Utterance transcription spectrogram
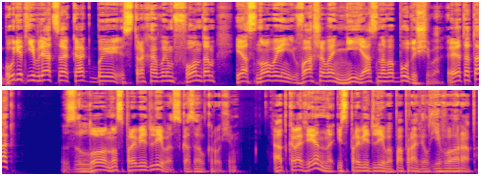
будет являться как бы страховым фондом и основой вашего неясного будущего. Это так? Зло, но справедливо, сказал Крохин. Откровенно и справедливо поправил его араб.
